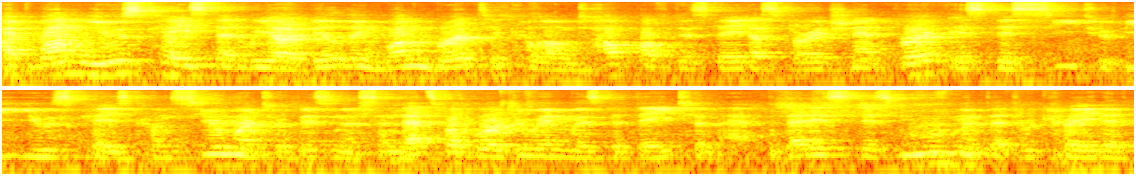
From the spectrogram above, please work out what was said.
but one use case that we are building, one vertical on top of this data storage network is this C2B use case, consumer to business. And that's what we're doing with the Datum app. That is this movement that we created,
